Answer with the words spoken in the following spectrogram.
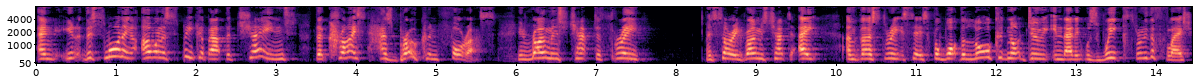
and you know, this morning, I want to speak about the chains that Christ has broken for us. In Romans chapter 3, and uh, sorry, Romans chapter 8, and verse 3 it says, For what the law could not do in that it was weak through the flesh,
